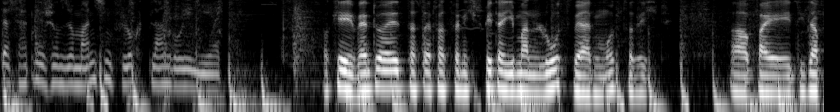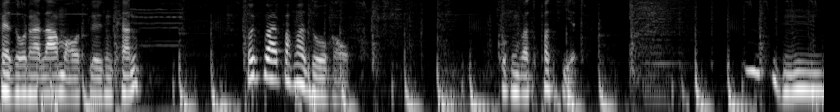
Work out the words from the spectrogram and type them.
Das hat mir schon so manchen Fluchtplan ruiniert. Okay, eventuell ist das etwas, wenn ich später jemanden loswerden muss, dass ich äh, bei dieser Person Alarm auslösen kann. Drücken wir einfach mal so rauf. Gucken, was passiert. Mhm.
